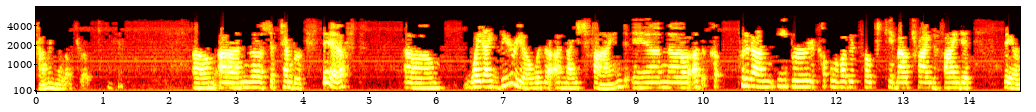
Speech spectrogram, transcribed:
common yellowthroat. Mm -hmm. um, on uh, September 5th, um, white-eyed vireo was a, a, nice find, and uh, other, put it on eBird. A couple of other folks came out trying to find it. They are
